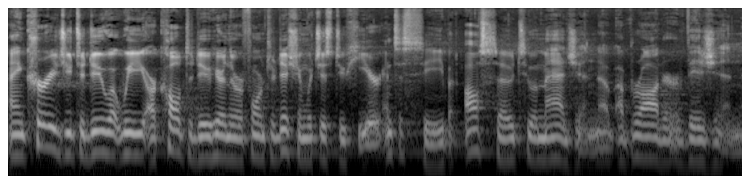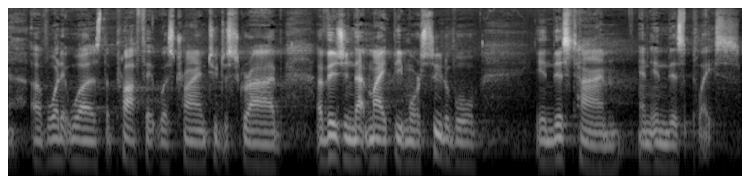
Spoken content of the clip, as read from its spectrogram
I encourage you to do what we are called to do here in the Reformed tradition, which is to hear and to see, but also to imagine a, a, broader vision of what it was the prophet was trying to describe, a vision that might be more suitable in this time and in this place.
